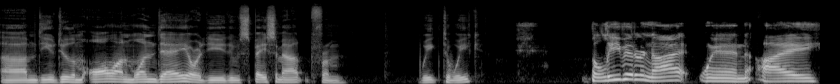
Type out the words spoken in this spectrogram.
um, do you do them all on one day or do you do space them out from week to week believe it or not, when I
